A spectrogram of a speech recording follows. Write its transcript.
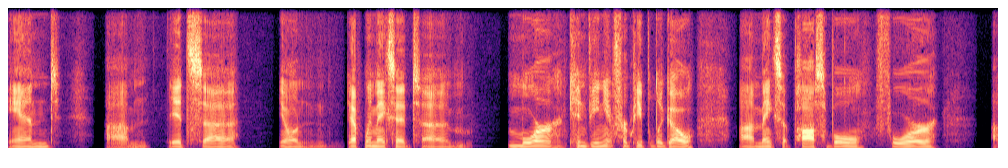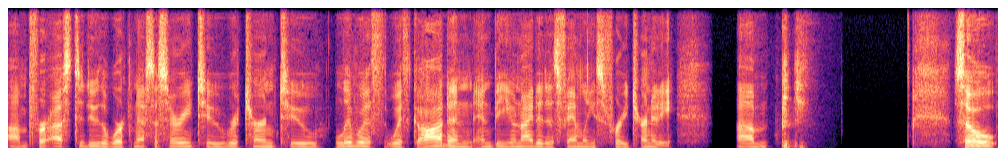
and um, it's uh, you know definitely makes it uh, more convenient for people to go. Uh, makes it possible for um, for us to do the work necessary to return to live with with God and and be united as families for eternity. Um, so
